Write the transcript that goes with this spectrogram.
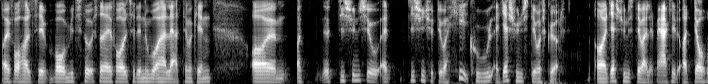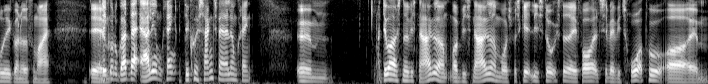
og i forhold til, hvor mit ståsted er i forhold til det nu, hvor jeg har lært dem at kende. Og, øh, og de synes jo, at de synes jo, det var helt cool, at jeg synes, det var skørt. Og at jeg synes, det var lidt mærkeligt, og at det overhovedet ikke var noget for mig. Og det øhm, kunne du godt være ærlig omkring? Det kunne jeg sagtens være ærlig omkring. Øhm, og det var også noget, vi snakkede om, og vi snakkede om vores forskellige ståsteder i forhold til, hvad vi tror på, og øhm,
